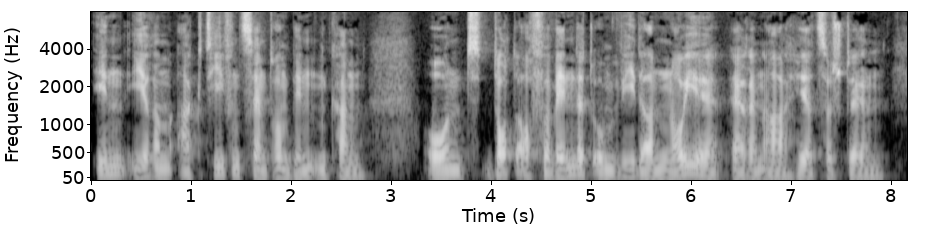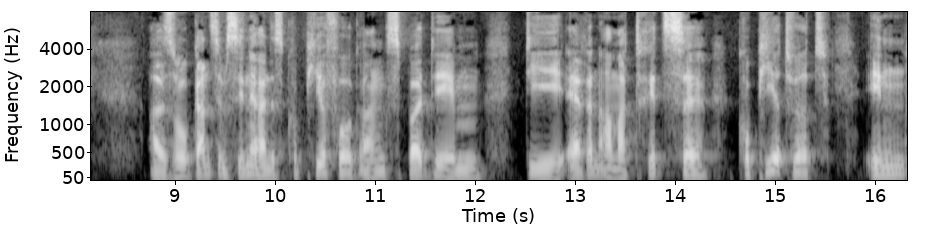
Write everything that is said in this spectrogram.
in ihrem aktiven Zentrum binden kann und dort auch verwendet, um wieder neue RNA herzustellen. Also ganz im Sinne eines Kopiervorgangs, bei dem die RNA-Matrize kopiert wird in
